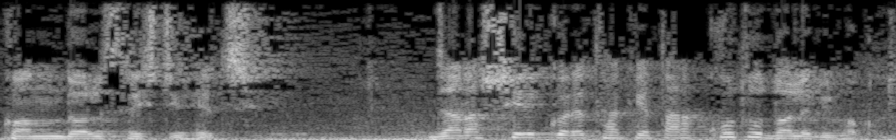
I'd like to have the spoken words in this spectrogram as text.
কন্দল সৃষ্টি হয়েছে। যারা শির করে থাকে, তারা কত দলে বিভক্ত?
